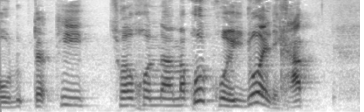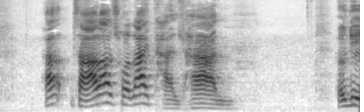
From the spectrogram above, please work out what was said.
ว์ที่ชวนคนมาพูดคุยด้วยเลยครับฮะสามารถชวนได้ฐานทานแล้วดี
